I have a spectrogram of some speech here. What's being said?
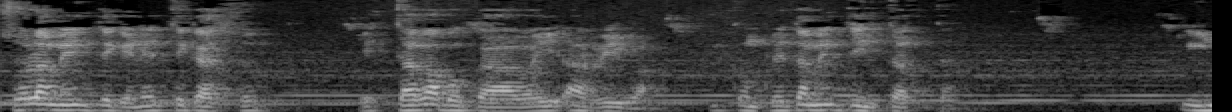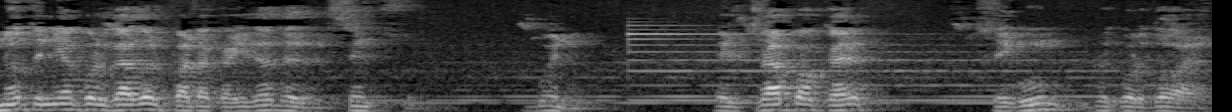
solamente que en este caso estaba boca arriba y completamente intacta, y no tenía colgado el paracaídas de descenso. Bueno, el trapo aquel, según recordó él,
